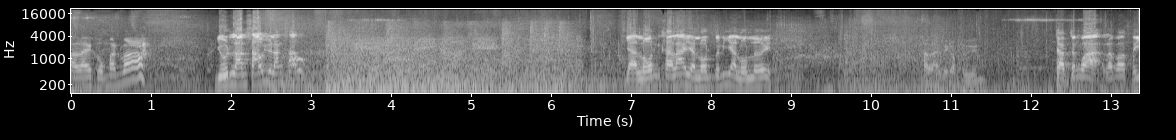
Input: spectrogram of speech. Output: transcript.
อะไรของมันวะอยู่หลังเสาอยู่หลังเสาอย่าล้นคาร่าอย่าล้นตัวนี้อย่าล้นเลย ถลายไปกับพื้น จับจังหวะแล้วก็ตี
